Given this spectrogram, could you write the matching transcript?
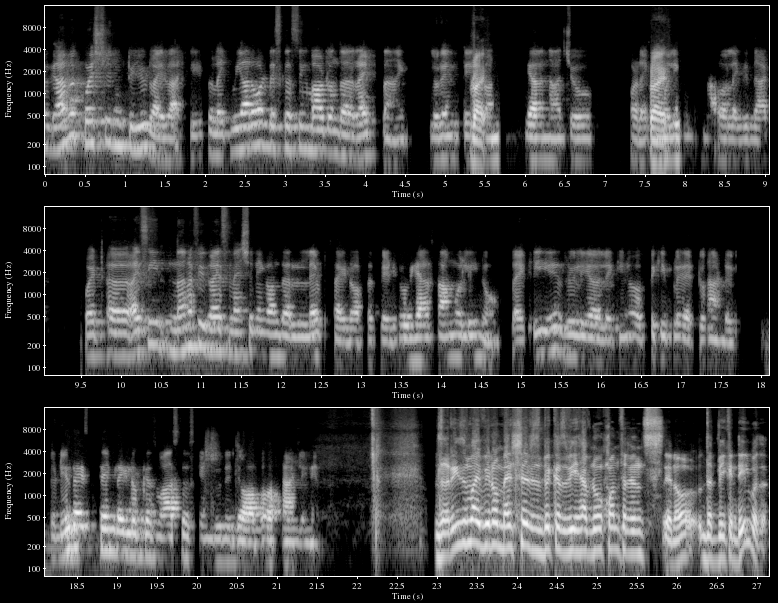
Okay, I have a question to you guys actually. So, like, we are all discussing about on the right flank, Llorente, Right. yeah, Nacho, or like Right. Molina, or like with that. But uh, I see none of you guys mentioning on the left side of the. So we have Samu Lino. Like he is really a like you know a picky player to handle. So do you guys think like Lucas Vazquez can do the job of handling it? The reason why we don't mention it is because we have no confidence, you know, that we can deal with it.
